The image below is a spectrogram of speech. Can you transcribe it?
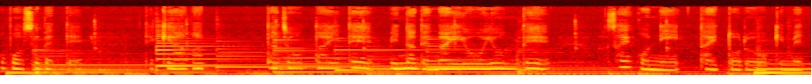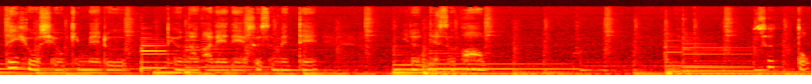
ほぼ全て出来上がった状態でみんなで内容を読んで最後にタイトルを決めて表紙を決めるっていう流れで進めているんですがスッと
